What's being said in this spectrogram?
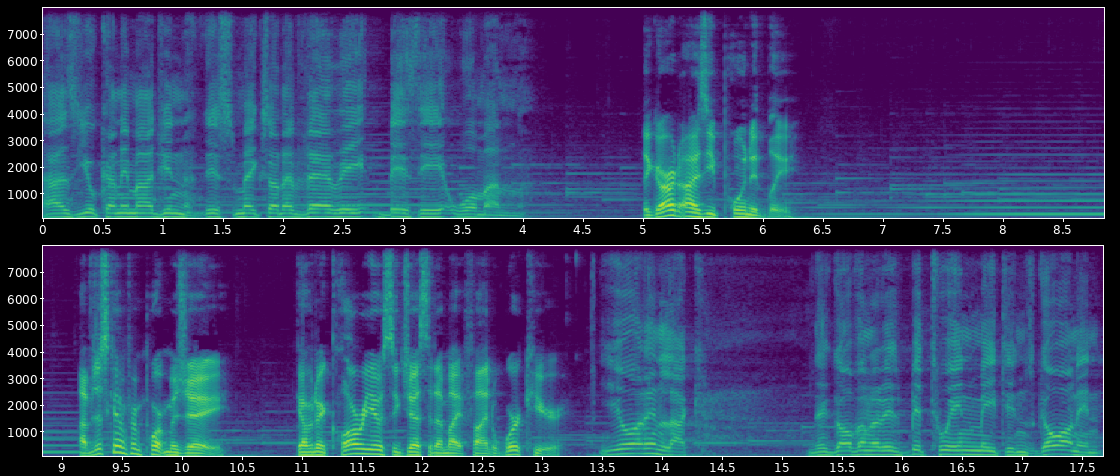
As you can imagine, this makes her a very busy woman. The guard eyes you pointedly. I've just come from Port Maje. Governor Clario suggested I might find work here. You are in luck. The governor is between meetings. Go on in.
